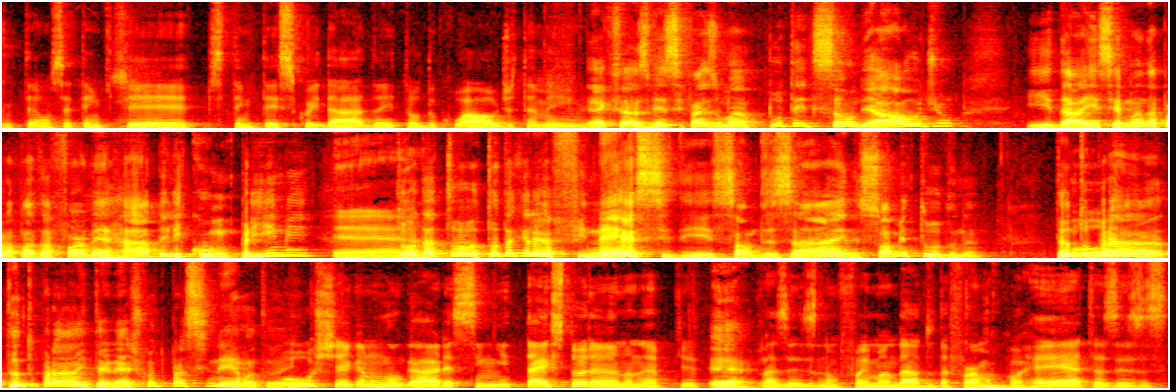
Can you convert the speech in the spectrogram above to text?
Então você tem que ter, você tem que ter esse cuidado aí todo com o áudio também. Né? É que às vezes você faz uma puta edição de áudio e daí você manda para a plataforma errada, ele comprime é... toda, toda, toda aquela finesse de sound design, some tudo, né? Tanto ou... para tanto para internet quanto para cinema também. Ou chega num lugar assim e tá estourando, né? Porque é. às vezes não foi mandado da forma correta, às vezes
